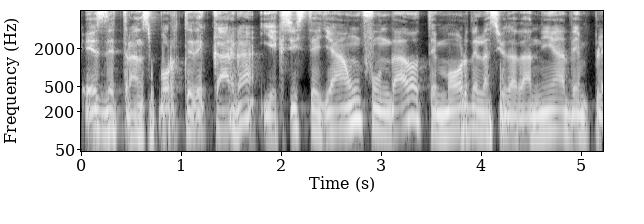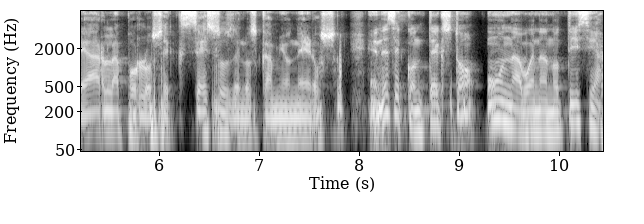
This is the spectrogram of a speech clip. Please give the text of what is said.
es de transporte de carga y existe ya un fundado temor de la ciudadanía de emplearla por los excesos de los camioneros. En ese contexto, una buena noticia.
